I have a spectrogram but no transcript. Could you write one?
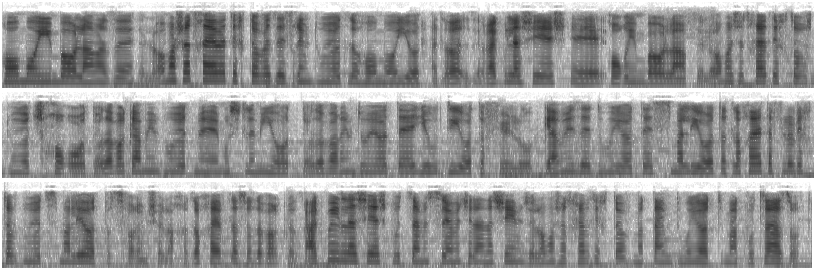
הומואים בעולם הזה, זה לא אומר שאת חייבת לכתוב איזה 20 דמויות לא הומואיות. לא, זה רק בגלל שיש אה, שחורים בעולם, זה לא אומר שאת חייבת לכתוב דמויות שחורות. אותו דבר גם עם דמויות אה, מוסלמיות, אותו דבר עם דמויות אה, יהודיות אפילו. גם אם זה דמויות אה, שמאליות, את לא חייבת אפילו לכתוב דמויות שמאליות בספרים שלך. את לא חייבת לעשות דבר כזה. רק בגלל שיש קבוצה מסוימת של אנשים, זה לא אומר שאת חייבת לכתוב 200 דמויות מהקבוצה הזאת. את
